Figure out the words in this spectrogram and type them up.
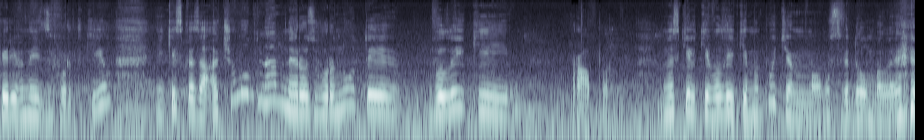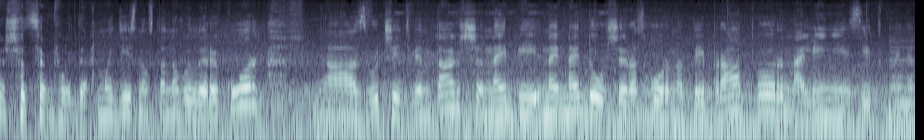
керівниць гуртків, які сказали, а чому б нам не розгорнути великий прапор? Наскільки великий, ми потім усвідомили, що це буде. Ми дійсно встановили рекорд. Звучить він так, що найбі... най... найдовший розгорнутий прапор на лінії зіткнення.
